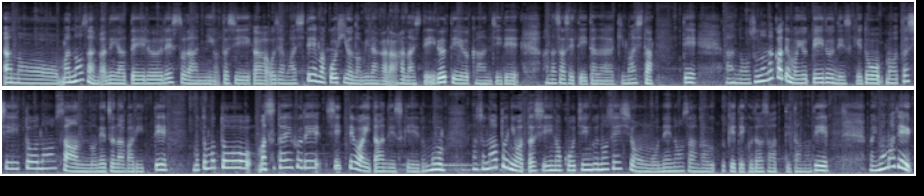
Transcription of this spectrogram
あのまあ、ノーさんがねやっているレストランに私がお邪魔して、まあ、コーヒーを飲みながら話しているっていう感じで話させていただきました。であのその中でも言っているんですけど、まあ、私とノンさんのねつながりってもともと、まあ、スタイフで知ってはいたんですけれども、まあ、その後に私のコーチングのセッションをねノンさんが受けてくださってたので、まあ、今まで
